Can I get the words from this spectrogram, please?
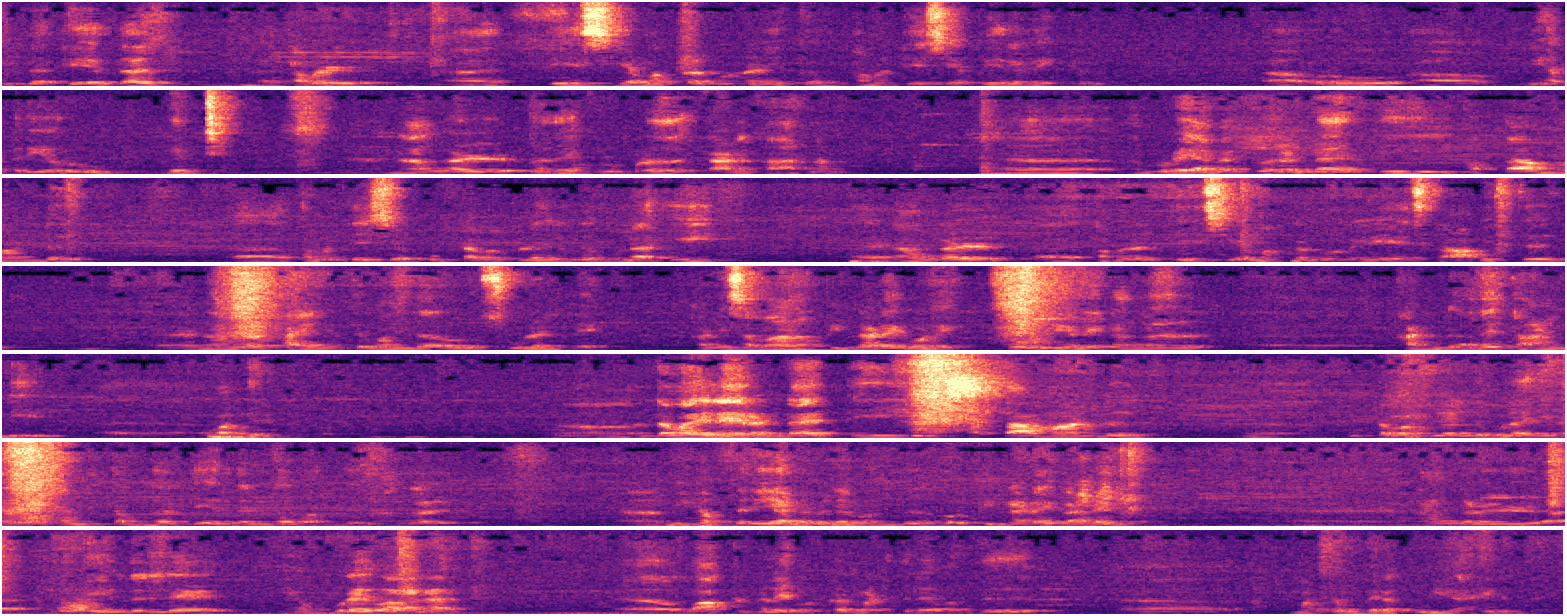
இந்த தேர்தல் தமிழ் தேசிய மக்கள் முன்னணிக்கும் தமிழ் தேசிய பேரவைக்கும் ஒரு மிகப்பெரிய ஒரு வெற்றி. நாங்கள் அதை குறிப்பிடுவதற்கான காரணம் நம்முடைய அமைப்பு ரெண்டாயிரத்தி பத்தாம் ஆண்டு தமிழ் தேசிய கூட்டமைப்பிலிருந்து உலகி நாங்கள் தமிழர் தேசிய மக்கள் முன்னணியை ஸ்தாபித்து நாங்கள் பயணித்து வந்த ஒரு சூழலிலே கணிசமான பின்னடைவுகளை தோல்விகளை நாங்கள் கண்டு அதை தாண்டி அஹ், வந்திருக்கின்றோம் இந்த வகையிலே ரெண்டாயிரத்தி பத்தாம் ஆண்டு அஹ், கூட்டமைப்பிலிருந்து உலகி சந்தித்த முதல் தேர்தலில் வந்து நாங்கள் மிகப்பெரிய அளவில் வந்து ஒரு பின்னடைவடை நாங்கள் தேர்தலில் மிக குறைவான அஹ், வாக்குகளை மக்கள் மட்டத்தில் வந்து மட்டும் பெறக்கூடியதாக இருந்தது.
